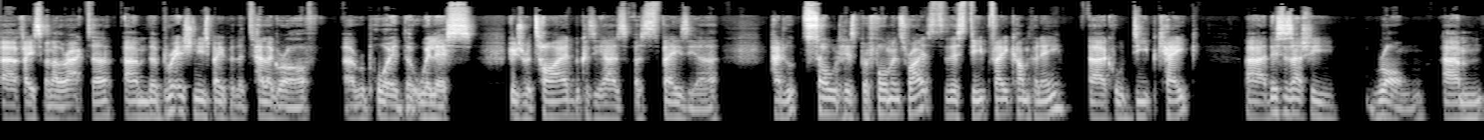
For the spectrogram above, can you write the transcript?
uh, face of another actor. Um, the British newspaper, The Telegraph, uh, reported that Willis, who's retired because he has aphasia, had sold his performance rights to this deep fake company uh, called Deepcake. Uh, this is actually wrong. Um,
